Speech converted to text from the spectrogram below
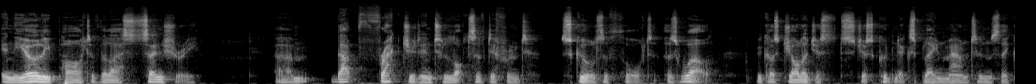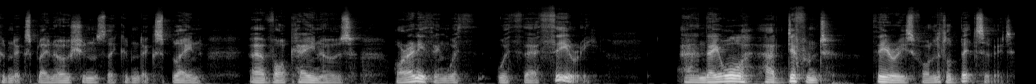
in the early part of the last century, um, that fractured into lots of different schools of thought as well, because geologists just couldn't explain mountains, they couldn't explain oceans, they couldn't explain uh, volcanoes or anything with, with their theory. And they all had different theories for little bits of it.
